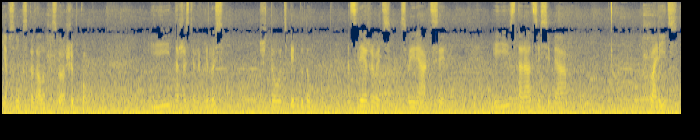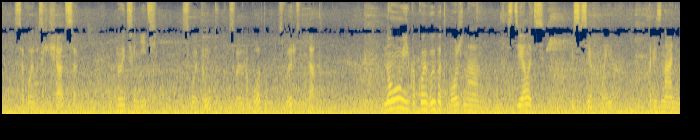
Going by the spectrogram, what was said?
я вслух сказала про свою ошибку. И торжественно клянусь, что теперь буду отслеживать свои реакции и стараться себя хвалить, собой восхищаться, ну и ценить свой труд, свою работу, свой результат. Ну и какой вывод можно сделать из всех моих признаний?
